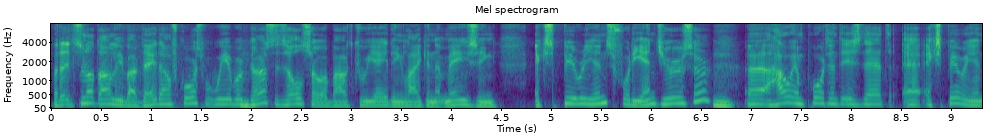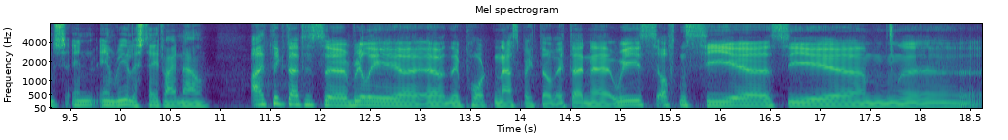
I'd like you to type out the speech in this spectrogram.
But it's not only about data, of course, what WeWork does. It's also about creating like an amazing experience for the end user. Uh, how important is that uh, experience in, in real estate right now? I think that is uh, really uh, an important aspect of it, and uh, we often see uh, see um, uh,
